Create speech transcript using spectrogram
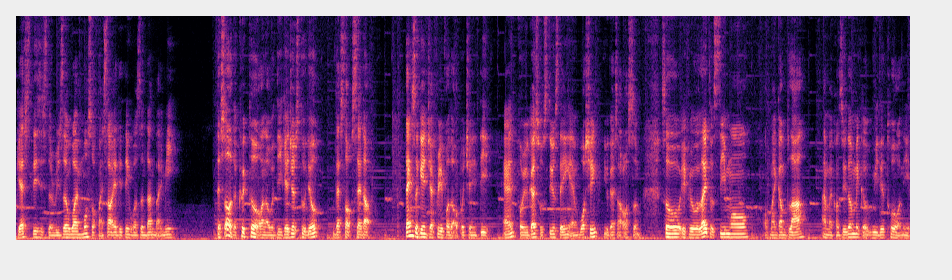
Guess this is the reason why most of my sound editing wasn't done by me. That's all the quick tour on our DYGADGET Studio desktop setup. Thanks again Jeffrey for the opportunity. And for you guys who still staying and watching, you guys are awesome. So if you would like to see more of my Gunpla, I might consider make a video tour on it.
